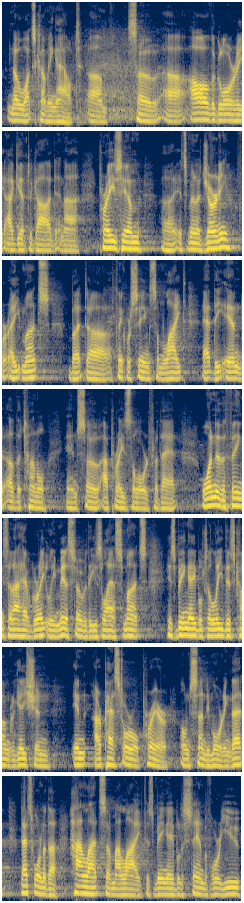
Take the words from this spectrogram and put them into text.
know what's coming out. Um, so, uh, all the glory I give to God, and I praise Him. Uh, it's been a journey for eight months, but uh, I think we're seeing some light at the end of the tunnel, and so I praise the Lord for that. One of the things that I have greatly missed over these last months is being able to lead this congregation in our pastoral prayer on Sunday morning. That, that's one of the highlights of my life is being able to stand before you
